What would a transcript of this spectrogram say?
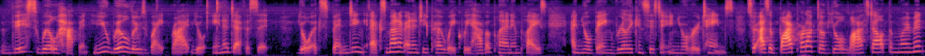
this will happen. You will lose weight, right? You're in a deficit. You're expending X amount of energy per week. We have a plan in place and you're being really consistent in your routines. So, as a byproduct of your lifestyle at the moment,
